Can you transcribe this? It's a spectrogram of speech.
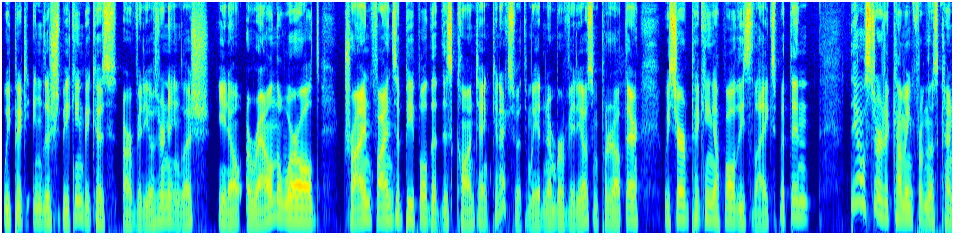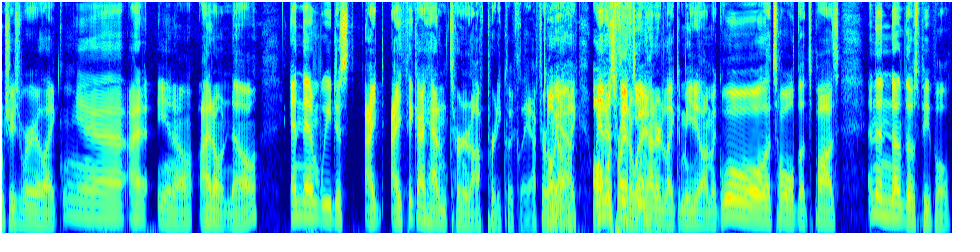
We picked English speaking because our videos are in English, you know, around the world, try and find some people that this content connects with. And we had a number of videos and put it out there. We started picking up all these likes, but then they all started coming from those countries where you're like, yeah, I, you know, I don't know. And then we just, I, I think I had him turn it off pretty quickly after we Oh, got yeah. like we Almost right had away. fifteen hundred like immediately. I'm like, whoa, let's hold, let's pause, and then none of those people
